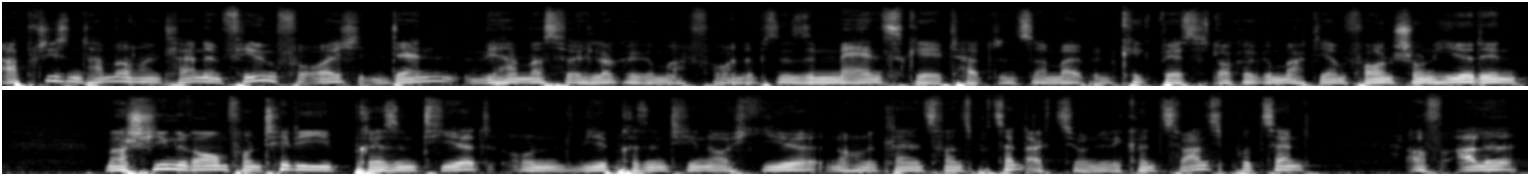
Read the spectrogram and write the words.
Abschließend haben wir noch eine kleine Empfehlung für euch, denn wir haben was für euch locker gemacht, Freunde. Beziehungsweise Manscaped hat uns dann mal mit Kickbase locker gemacht. Die haben vorhin schon hier den Maschinenraum von Tiddy präsentiert und wir präsentieren euch hier noch eine kleine 20% Aktion. Ihr könnt 20% auf alle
